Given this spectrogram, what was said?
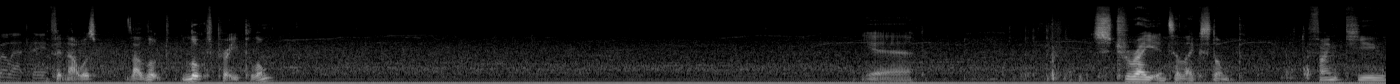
I think that was that looked looked pretty plumb. Yeah. Straight into leg stump. Thank you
